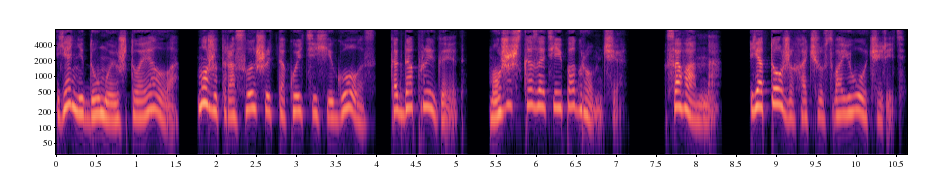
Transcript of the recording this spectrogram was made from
Я не думаю, что Элла может расслышать такой тихий голос, когда прыгает. Можешь сказать ей погромче? Саванна. Я тоже хочу свою очередь.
